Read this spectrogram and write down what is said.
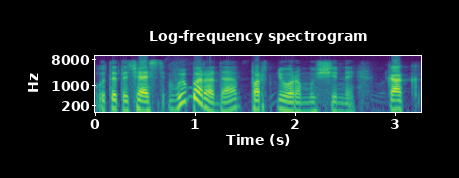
вот эта часть выбора, да, партнера мужчины, как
